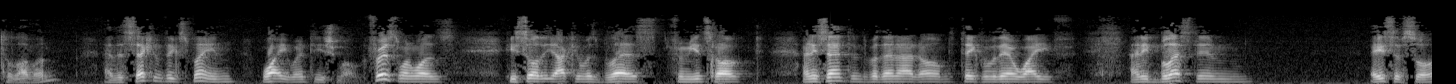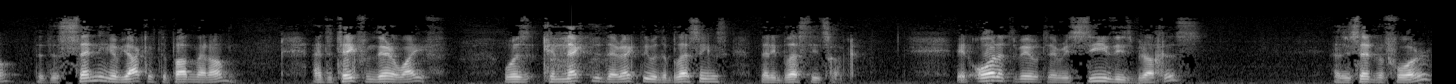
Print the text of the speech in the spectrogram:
to Lavan, and the second to explain why he went to Ishmael. The first one was he saw that Yaakov was blessed from Yitzchak, and he sent him to Padan home to take over their wife, and he blessed him. Esav saw that the sending of Yaakov to Padan Aram and to take from their wife was connected directly with the blessings that he blessed Yitzchak. In order to be able to receive these brachas, as we said before,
